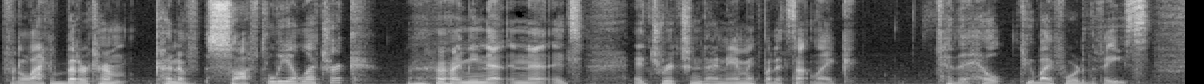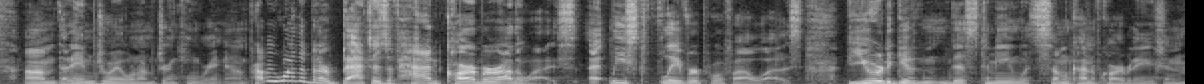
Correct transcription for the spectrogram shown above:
for the lack of a better term, kind of softly electric. I mean that and that it's it's rich and dynamic, but it's not like to the hilt, two by four to the face. Um, that I enjoy when I'm drinking right now. Probably one of the better batches I've had, carb or otherwise, at least flavor profile wise. If you were to give this to me with some kind of carbonation,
